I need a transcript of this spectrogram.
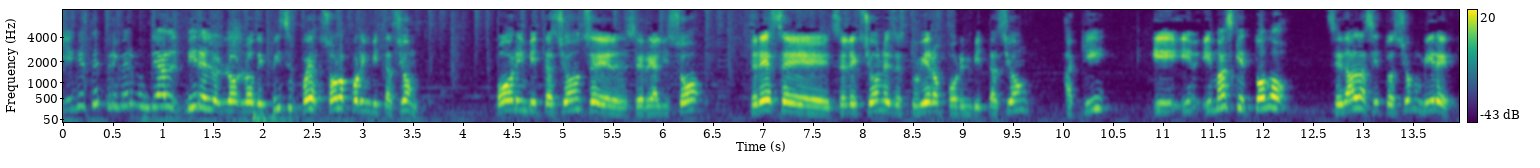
y, y en este primer mundial, mire, lo, lo- lo difícil fue solo por invitación. Por invitación se, se realizó, 13 selecciones estuvieron por invitación aquí, y, y- y más que todo se da la situación, mire,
